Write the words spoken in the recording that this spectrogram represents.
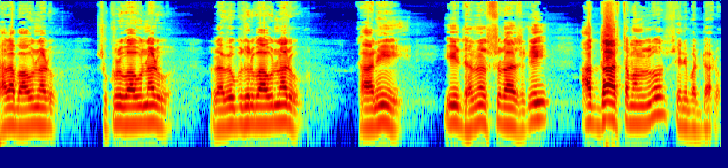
చాలా బాగున్నాడు. శుక్రుడు బాగున్నాడు. రవి బుధుడు బాగున్నారు. కానీ ఈ ధనుస్సు రాశికి అర్ధాష్టమంలో శనిపడ్డాడు.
